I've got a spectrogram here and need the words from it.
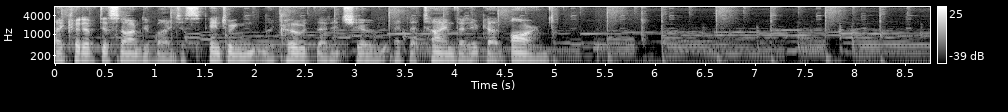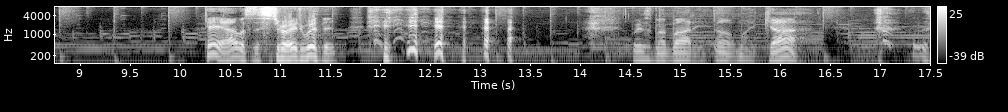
I could have disarmed it by just entering the code that it showed at the time that it got armed. Okay, I was destroyed with it. Where's my body? Oh my god.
